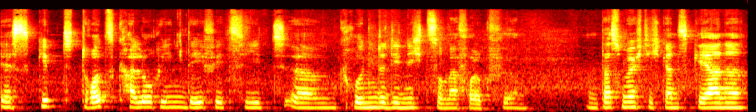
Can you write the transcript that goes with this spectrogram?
es gibt trotz Kaloriendefizit ähm, Gründe, die nicht zum Erfolg führen. Und das möchte ich ganz gerne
